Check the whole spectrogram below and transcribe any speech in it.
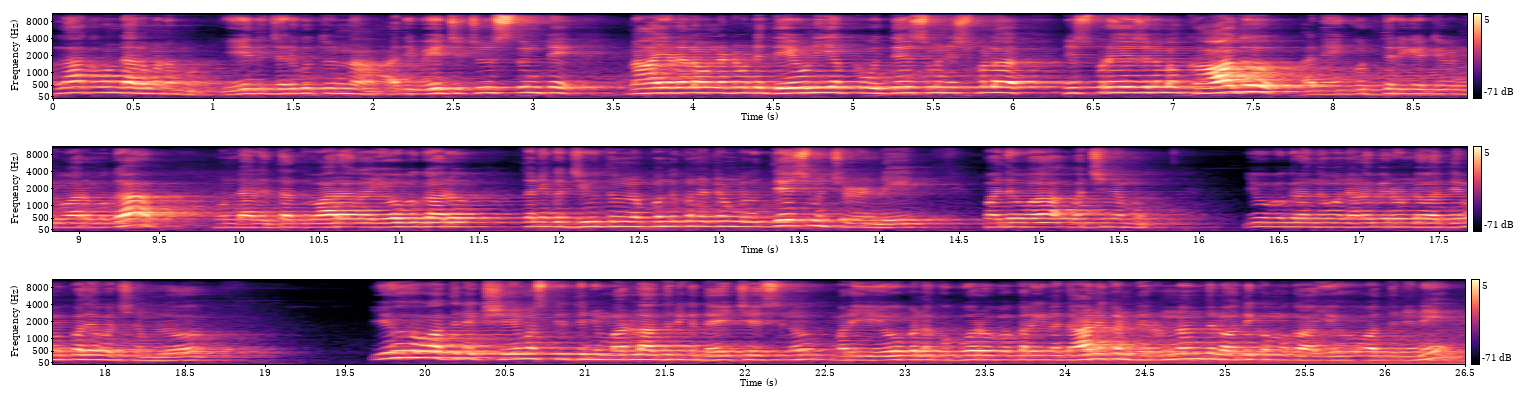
అలాగ ఉండాలి మనము. ఏది జరుగుతున్నా అది వేచి చూస్తుంటే నా ఎడలో ఉన్నటువంటి దేవుని యొక్క ఉద్దేశం నిష్ఫల నిష్ప్రయోజనము కాదు అని గుర్తిరిగేటువంటి వారముగా ఉండాలి. తద్వారాగా యోబు గారు తన యొక్క జీవితంలో పొందుకున్నటువంటి ఉద్దేశం చూడండి. పదవ వచనము. యోగ గ్రంథము నలభై రెండవ అధ్యాయము పదవ వచనంలో యోహో అతని క్షేమస్థితిని మరలా అతనికి దయచేసిను మరి యోబునకు పూర్వము కలిగిన దానికంటే రెండంతలు అధికముగా యోహో అతనిని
